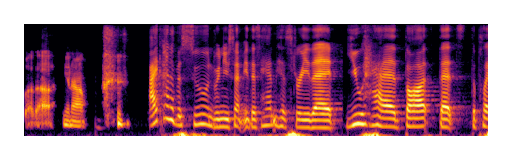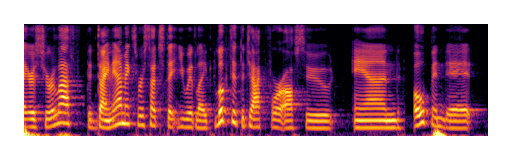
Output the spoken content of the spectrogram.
But uh, you know. I kind of assumed when you sent me this hand history that you had thought that the players to your left, the dynamics were such that you had like looked at the Jack Four offsuit and opened it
